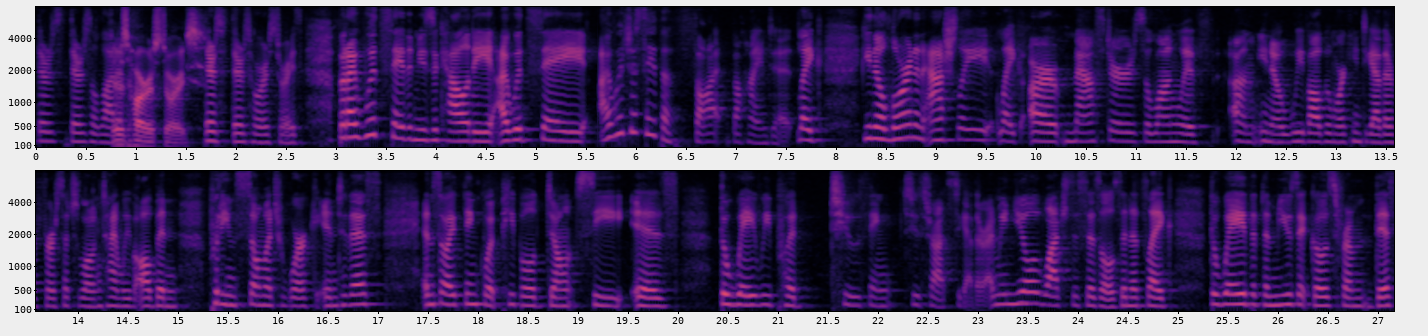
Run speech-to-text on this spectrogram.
there's there's a lot there's of horror stories. There's there's horror stories, but I would say the musicality. I would say I would just say the thought behind it. Like, you know, Lauren and Ashley like are masters, along with um, you know we've all been working together for such a long time. We've all been putting so much work into this, and so I think what people don't see is the way we put two thing two shots together. I mean, you'll watch the sizzles, and it's like the way that the music goes from this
